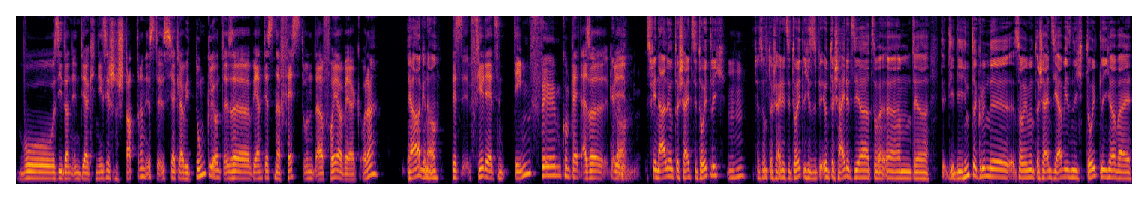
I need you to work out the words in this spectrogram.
wo sie dann in der chinesischen Stadt drin ist, der ist ja, glaube ich, dunkel und da ist ja währenddessen ein Fest und ein Feuerwerk, oder? Ja, genau. Das fehlt ja jetzt in dem Film komplett. Also genau. Das Finale unterscheidet sich deutlich. Mhm. Das unterscheidet sich deutlich. Es unterscheidet sich ja zu, ähm, der die die Hintergründe, sage ich mal, unterscheiden sich auch wesentlich deutlicher, weil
